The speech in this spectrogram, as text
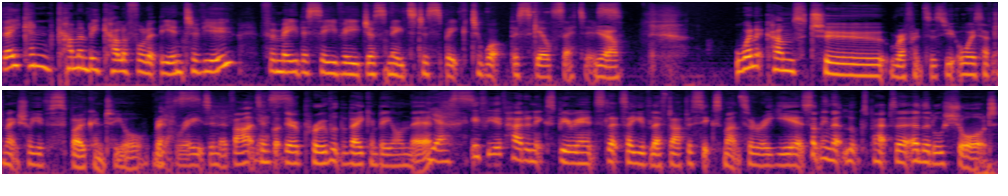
they can come and be colourful at the interview. For me, the CV just needs to speak to what the skill set is. Yeah. When it comes to references, you always have to make sure you've spoken to your referees in advance and Yes. got their approval that they can be on there. Yes. If you've had an experience, let's say you've left after six months or a year, something that looks perhaps a, a little short,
